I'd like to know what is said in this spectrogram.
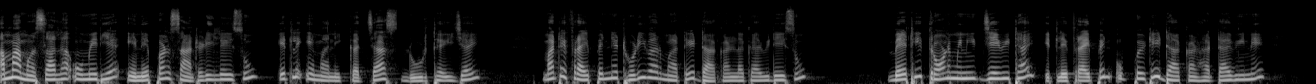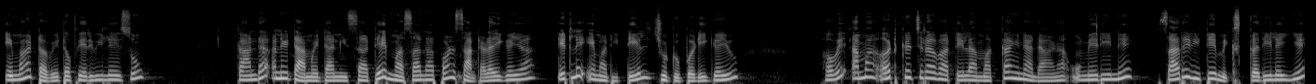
આમાં મસાલા ઉમેરીએ, એને પણ સાંતળી લઈશું. એટલે એમાંની કચાશ દૂર થઈ જાય. માટે ફ્રાયપેનને થોડીવાર માટે ઢાંકણ લગાવી દઈશું. બેથી ત્રણ મિનિટ જેવી થાય એટલે ફ્રાય પેન ઉપરથી ઢાંકણ હટાવીને એમાં ટવેટો ફેરવી લઈશું. કાંદા અને ટામેટાની સાથે મસાલા પણ સાંતળાઈ ગયા, એટલે એમાંથી તેલ છૂટું પડી ગયું. હવે આમાં અટકચરા વાટેલા મકાઈના દાણા ઉમેરીને સારી રીતે મિક્સ કરી લઈએ.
